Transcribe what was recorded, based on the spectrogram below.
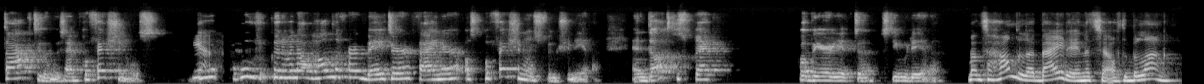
taak te doen. We zijn professionals. Hoe, hoe kunnen we nou handiger, beter, fijner als professionals functioneren? En dat gesprek probeer je te stimuleren. Want ze handelen beide in hetzelfde belang.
